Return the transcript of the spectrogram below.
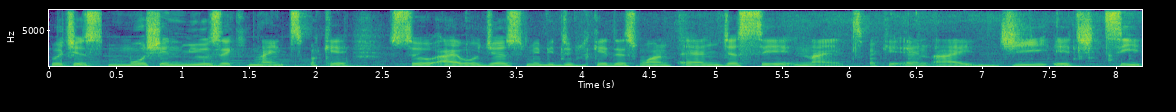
which is motion music night okay? So i will just maybe duplicate this one and just say night okay? N-i-g-h-t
